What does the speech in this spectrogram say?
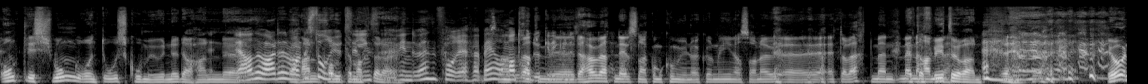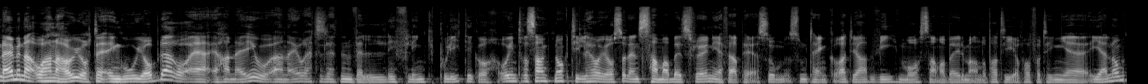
ordentlig schwung rundt Os kommune da han Ja, det var det, det, var det store utstillingsvinduet for Frp. og man trodde jo ikke det kunne Det har jo vært en del snakk om kommuneøkonomi og sånn etter hvert. Men, men etter flyturene. jo, nei, men, og han har jo gjort en god jobb der. og han er, jo, han er, jo, rett og slett en veldig flink politiker. Og interessant nok tilhører jo også den samarbeidsfløyen i Frp som, som tenker at ja, vi må samarbeide med andre partier for å få ting igjennom.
